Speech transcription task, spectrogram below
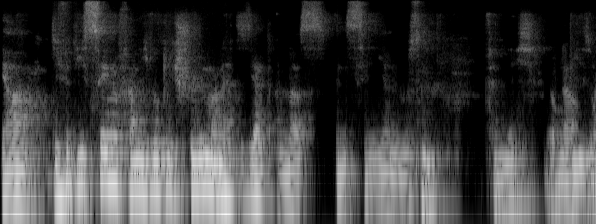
Ja, die, die Szene fand ich wirklich schön. Man hätte sie halt anders inszenieren müssen, finde ich. Irgendwie ja, so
